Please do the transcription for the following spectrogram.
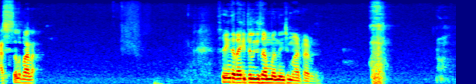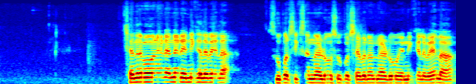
అస్సలు బల. సరే ఇంకా రైతులకు సంబంధించి మాట్లాడదాం. చంద్రబాబు నాయుడు అన్నాడు ఎన్నికల వేళ. సూపర్ సిక్స్ అన్నాడు సూపర్ సెవెన్ అన్నాడు ఎన్నికల వేళ.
